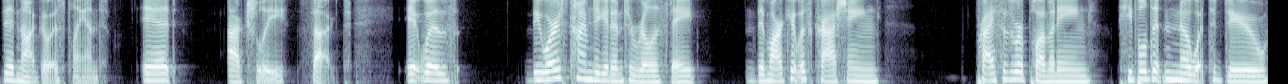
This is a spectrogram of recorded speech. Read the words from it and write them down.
did not go as planned. It actually sucked. It was the worst time to get into real estate the market was crashing, prices were plummeting, people didn't know what to do.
